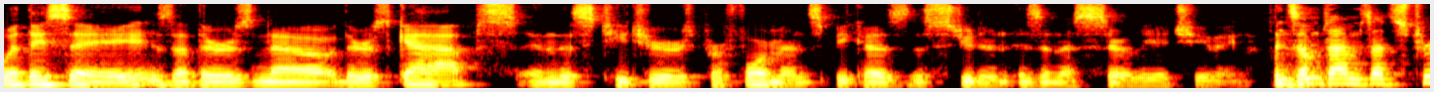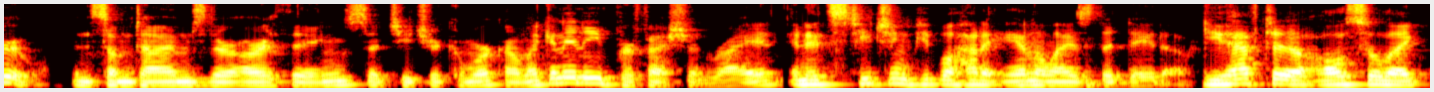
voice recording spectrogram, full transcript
what they say is that there's now there's gaps in this teacher's performance because the student isn't necessarily achieving. And sometimes that's true. And sometimes there are things a teacher can work on like in any profession right? And it's teaching people how to analyze the data. You have to also like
